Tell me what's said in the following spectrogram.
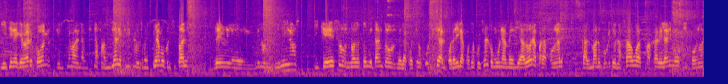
y tiene que ver con el tema de las visitas familiares, que es el reclamo principal de, los detenidos y que eso no depende tanto de la cuestión judicial, por ahí la cuestión judicial como una mediadora para poder calmar un poquito las aguas, bajar el ánimo y poder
